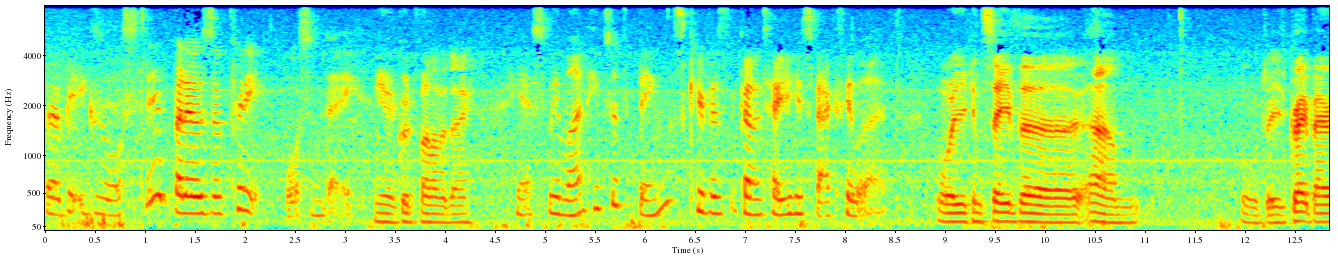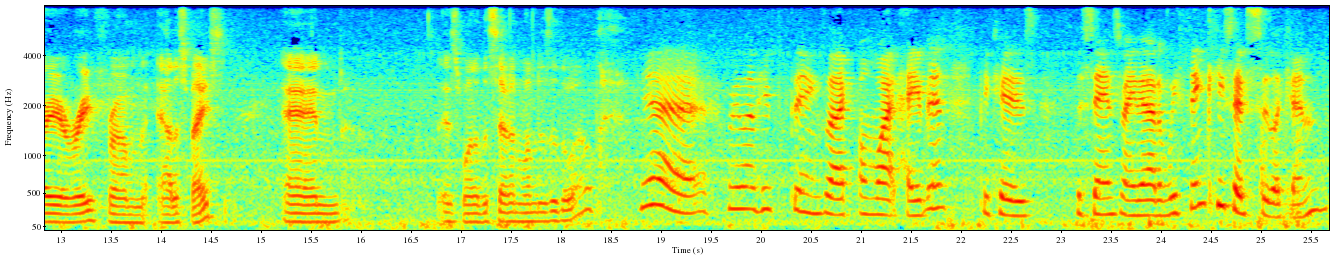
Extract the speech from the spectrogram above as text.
We're a bit exhausted, but it was a pretty awesome day. Yeah, good fun of a day. Yes, we learned heaps of things. Cooper's gonna tell you his facts he learned. Well, you can see the um, oh geez, Great Barrier Reef from outer space, and is one of the seven wonders of the world. Yeah, we learned heaps of things like on Whitehaven because the sand's made out of, we think he said silicon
